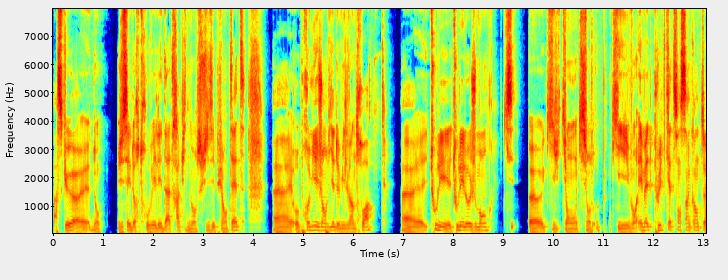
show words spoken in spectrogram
parce que donc j'essaye de retrouver les dates rapidement parce que je les ai plus en tête. Au 1er janvier 2023 tous les tous les logements qui, euh, qui, qui, ont, qui, sont, qui vont émettre plus de 450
